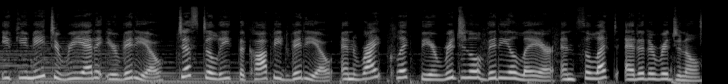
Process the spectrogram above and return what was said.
If you need to re-edit your video, just delete the copied video and right-click the original video layer and select Edit Original.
